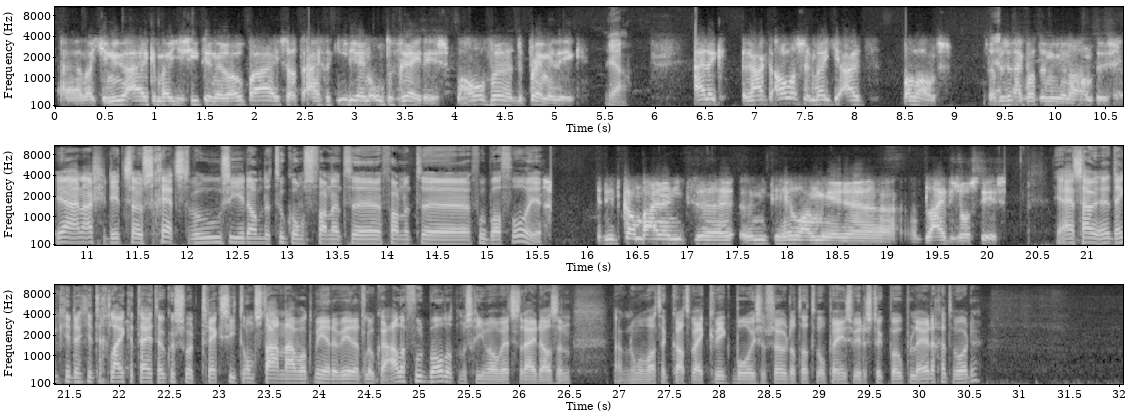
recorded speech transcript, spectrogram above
Eh, wat je nu eigenlijk een beetje ziet in Europa is dat eigenlijk iedereen ontevreden is, behalve de Premier League. Ja. Eigenlijk raakt alles een beetje uit balans. Dat is eigenlijk wat er nu aan de hand is. Ja, en als je dit zo schetst, hoe zie je dan de toekomst van het, eh, van het eh, voetbal voor je? Dit kan bijna niet, eh, niet heel lang meer blijven zoals het is. Ja, en zou, denk je dat je tegelijkertijd ook een soort trek ziet ontstaan naar wat meer weer het lokale voetbal? Dat misschien wel wedstrijden als een, nou, ik noem maar wat, een Katwijk Quick Boys of zo, dat dat opeens weer een stuk populairder gaat worden?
